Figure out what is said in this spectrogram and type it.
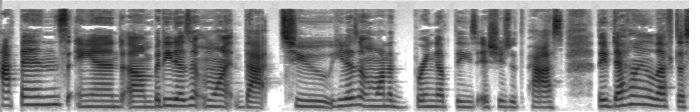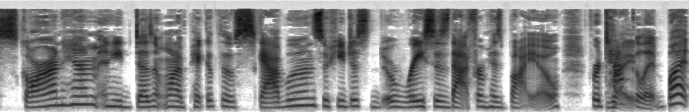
happens, and um, but he doesn't want that to. He doesn't want to bring up these issues with the past. They've definitely left a scar on him, and he doesn't want to pick at those scab wounds, so he just erases that from his bio for tackle it. But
